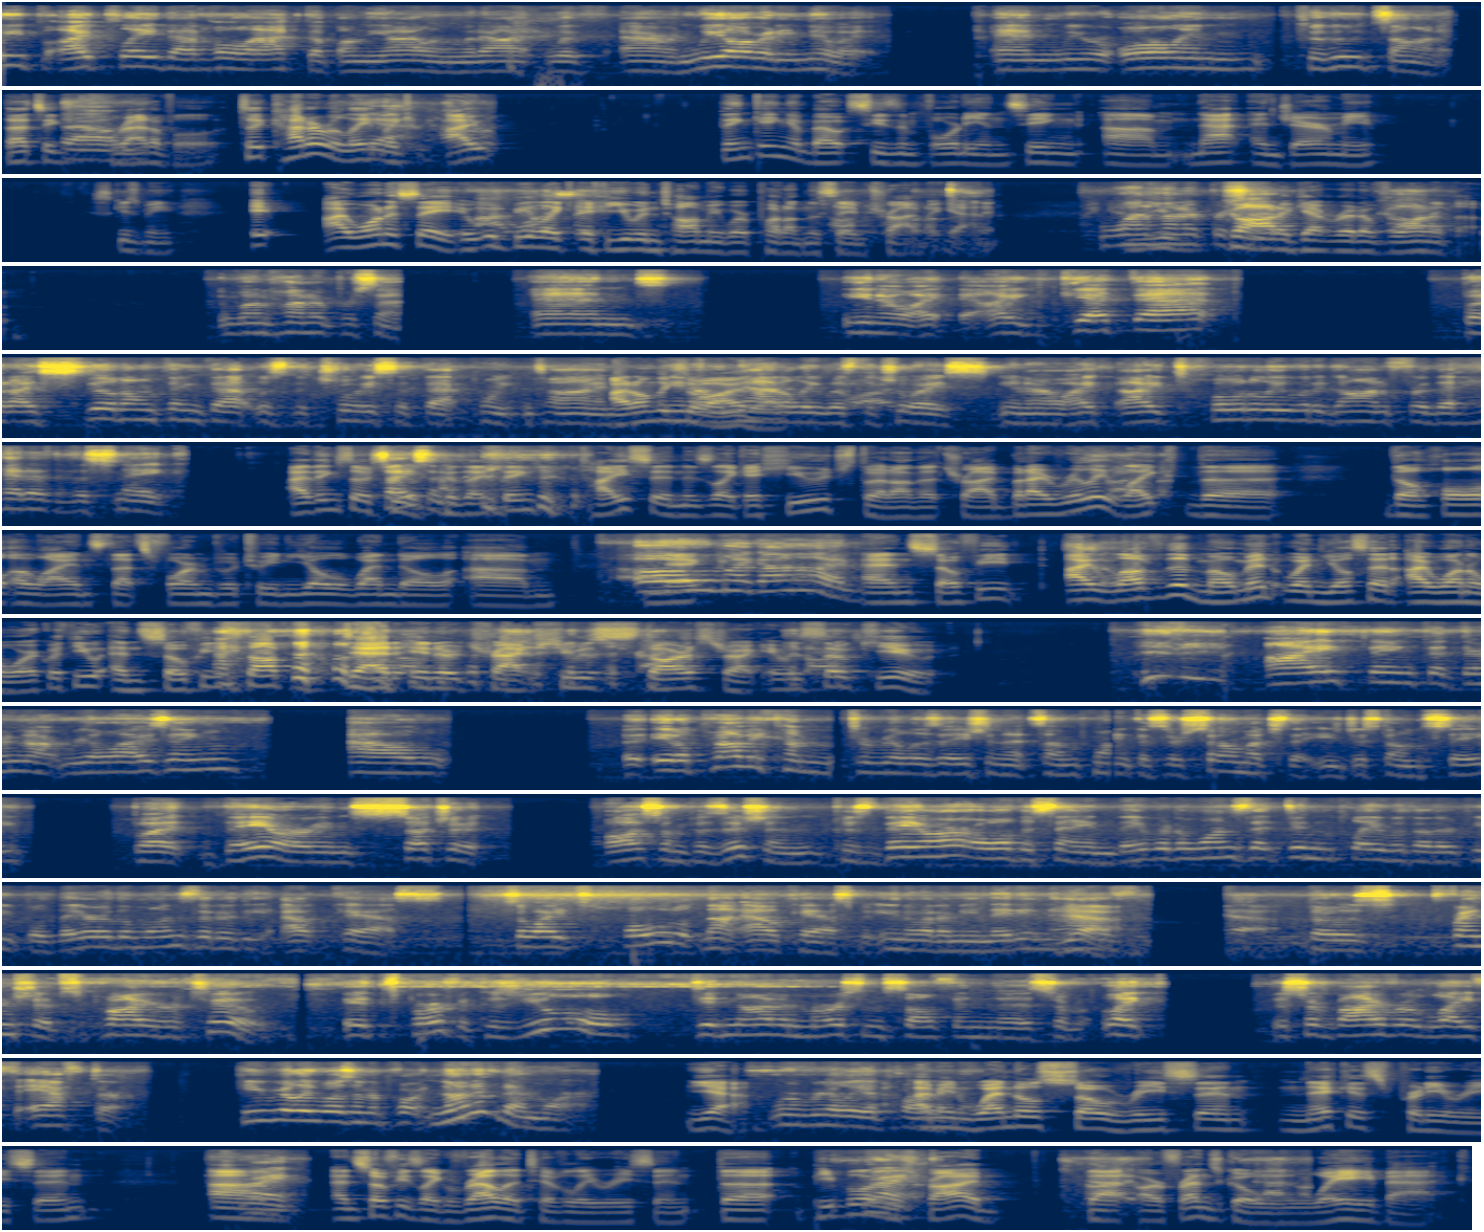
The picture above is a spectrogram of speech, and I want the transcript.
we I played that whole act up on the island without with Aaron. We already knew it, and we were all in cahoots on it. That's So- incredible. to kind of relate, like I thinking about season forty and seeing um, Nat and Jeremy. Excuse me. It. I want to say it would be like if you and Tommy were put on the same tribe again. One hundred percent. gotta get rid of one of them. One hundred percent. And you know, I I get that, but I still don't think that was the choice at that point in time. I don't think you so know, either. Natalie was the choice. You know, I I totally would have gone for the head of the snake. I think so too because I think Tyson is like a huge threat on the tribe. But I really like the the whole alliance that's formed between Yul Wendell, um, Oh Nick, my God. and Sophie. I love the moment when Yul said, "I want to work with you," and Sophie stopped dead in her tracks. She was starstruck. It was so cute. I think that they're not realizing how it'll probably come to realization at some point because there's so much that you just don't see. But they are in such a awesome position because they are all the same. They were the ones that didn't play with other people. They are the ones that are the outcasts. So I total not outcasts, but you know what I mean. They didn't have Yeah. those friendships prior to. It's perfect because Yul did not immerse himself in the like the survivor life after. He really wasn't a part. None of them were. Yeah. Were really a part. I of mean, it. Wendell's so recent. Nick is pretty recent. Um, Right. And Sophie's like relatively recent. The people in this tribe that are friends go way back.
